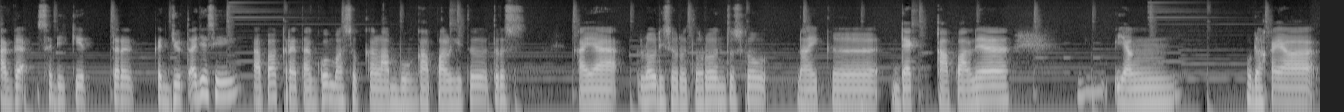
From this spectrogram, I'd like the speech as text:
agak sedikit terkejut aja sih. Apa kereta gue masuk ke lambung kapal gitu, terus kayak lo disuruh turun, terus lo naik ke deck kapalnya yang udah kayak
